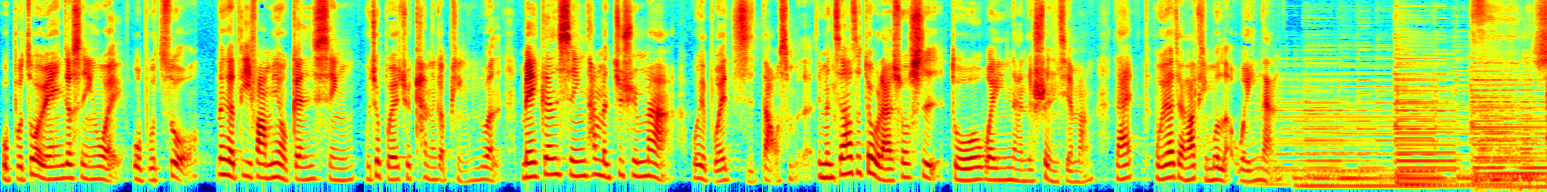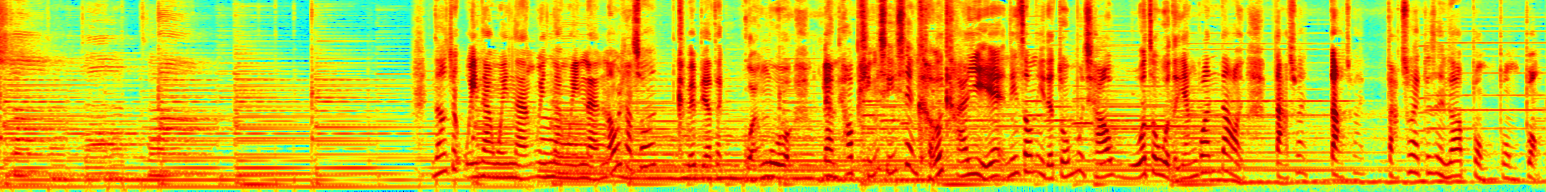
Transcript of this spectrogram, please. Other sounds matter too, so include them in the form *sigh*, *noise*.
我不做原因就是因为我不做那个地方没有更新，我就不会去看那个评论。没更新，他们继续骂，我也不会知道什么的。你们知道这对我来说是多为难的瞬间吗？来，我要讲到题目了，为难。你知道就为难为难为难为难，然后我想说，可不可以不要再管我？两条平行线可不可以？你走你的独木桥，我走我的阳关道，打出来打出来打出来，就是你知道，蹦蹦蹦。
